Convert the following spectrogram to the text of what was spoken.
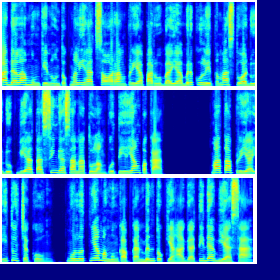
adalah mungkin untuk melihat seorang pria parubaya berkulit emas tua duduk di atas singgasana tulang putih yang pekat. Mata pria itu cekung, mulutnya mengungkapkan bentuk yang agak tidak biasa,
